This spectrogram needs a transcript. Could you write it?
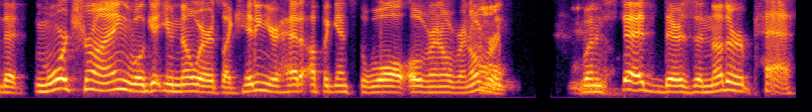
that more trying will get you nowhere. It's like hitting your head up against the wall over and over and over. Oh. But instead, there's another path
